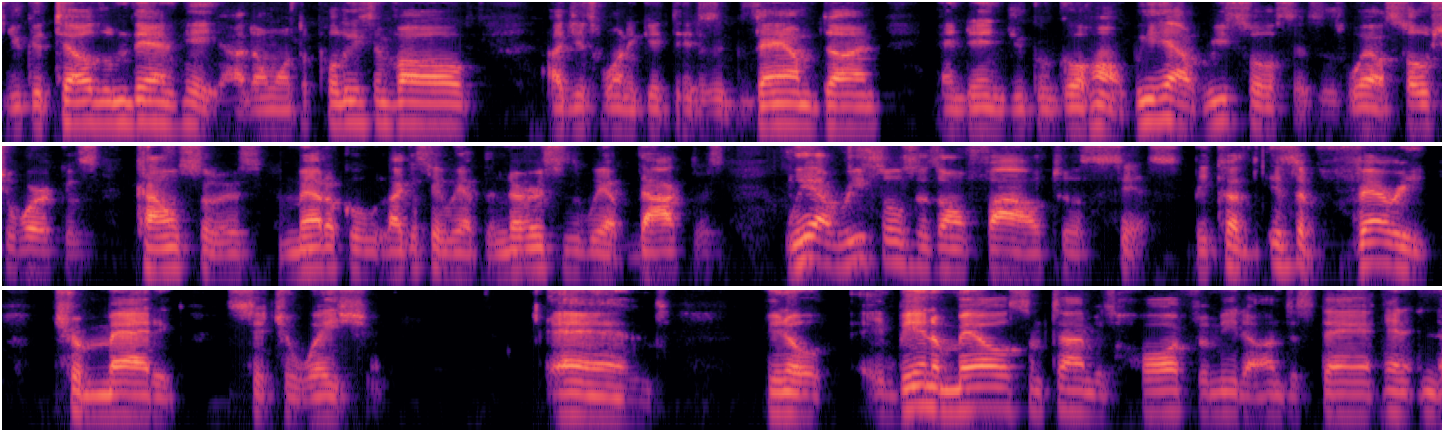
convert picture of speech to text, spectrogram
You could tell them then, hey, I don't want the police involved. I just want to get this exam done and then you can go home. We have resources as well social workers, counselors, medical. Like I said, we have the nurses, we have doctors. We have resources on file to assist because it's a very traumatic situation. And, you know, being a male sometimes is hard for me to understand. And, and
